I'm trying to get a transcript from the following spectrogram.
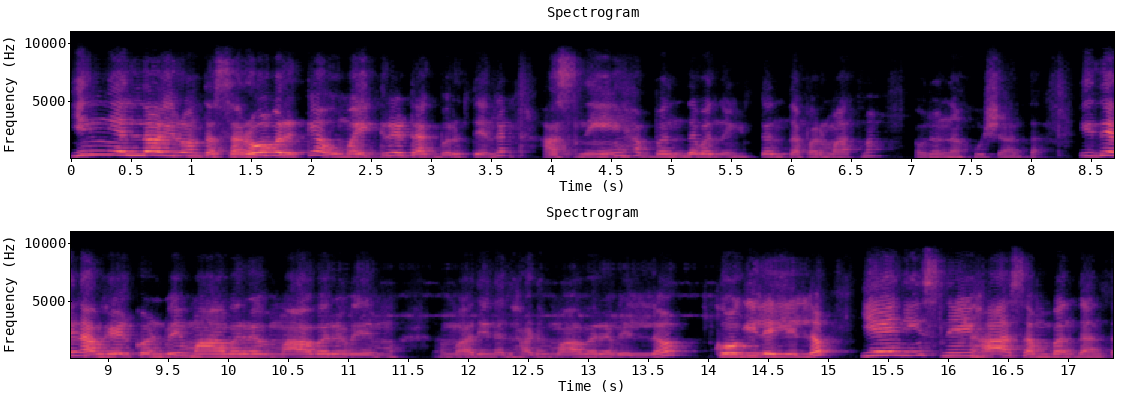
ಇನ್ನೆಲ್ಲೋ ಇರುವಂತ ಸರೋವರಕ್ಕೆ ಅವು ಮೈಗ್ರೇಟ್ ಆಗಿ ಬರುತ್ತೆ ಅಂದ್ರೆ ಆ ಸ್ನೇಹ ಬಂಧವನ್ನು ಇಟ್ಟಂತ ಪರಮಾತ್ಮ ಅವನು ನಹುಷ ಅಂತ. ಇದೇ ನಾವು ಹೇಳ್ಕೊಂಡ್ವಿ ಮಾವರ, ಮಾವರವೇ ಅದೇನದು ಹಾಡು? ಮಾವರವೆಲ್ಲೋ ಕೋಗಿಲೆ ಎಲ್ಲೋ ಏನಿ ಸ್ನೇಹ ಸಂಬಂಧ ಅಂತ.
